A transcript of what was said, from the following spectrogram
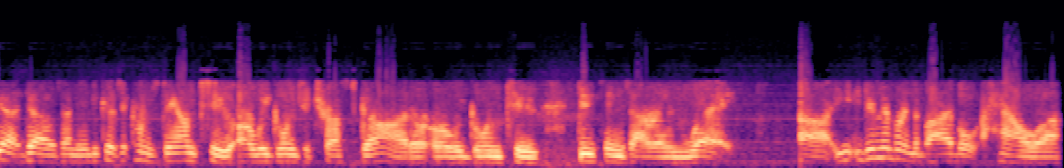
Yeah, it does. I mean, because it comes down to are we going to trust God or, or are we going to do things our own way? Uh, you, do you remember in the Bible how uh,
